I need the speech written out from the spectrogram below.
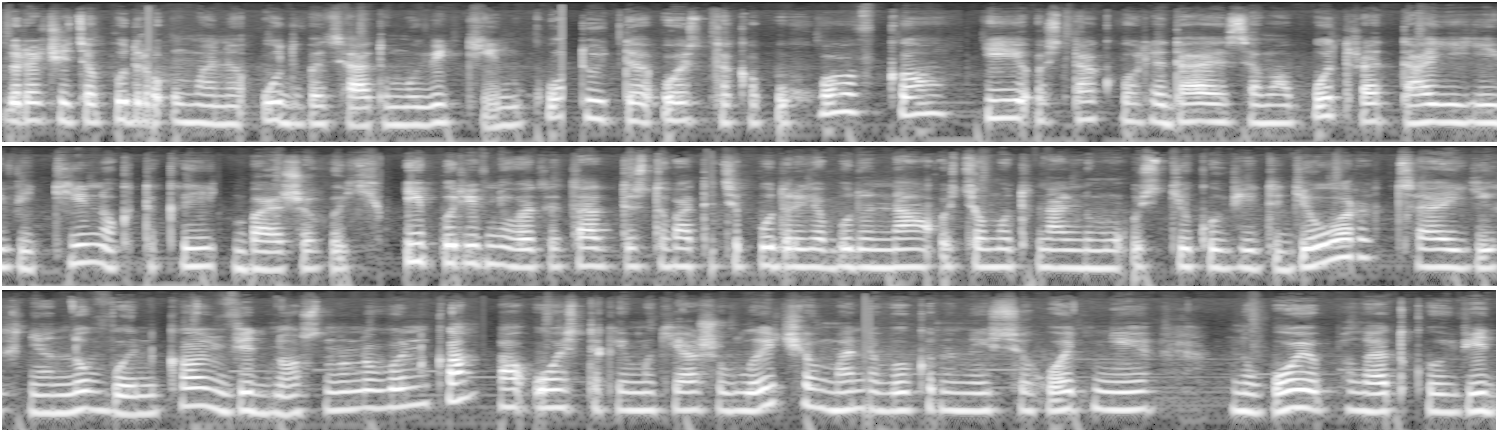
До речі, ця пудра у мене у 20-му відтінку. Тут йде ось така пуховка, і ось так виглядає сама пудра та її відтінок такий бежевий. І порівнювати та тестувати ці пудри я буду на ось цьому тональному устіку від Dior. Це їхня новинка, відносно новинка. А ось такий макіяж обличчя в мене виконаний сьогодні. Новою палеткою від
